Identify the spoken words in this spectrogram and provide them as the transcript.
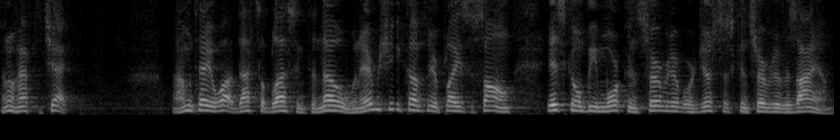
I don't have to check. I'm going to tell you what, that's a blessing to know whenever she comes here and plays a song, it's going to be more conservative or just as conservative as I am.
